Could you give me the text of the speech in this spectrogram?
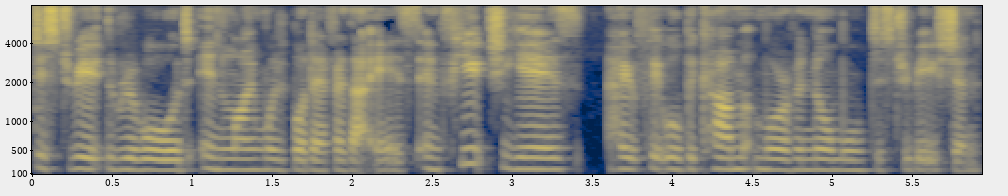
distribute the reward in line with whatever that is. In future years, hopefully it will become more of a normal distribution,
